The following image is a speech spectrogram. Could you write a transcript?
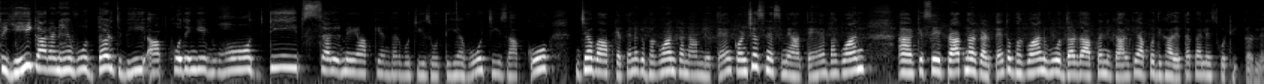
तो यही कारण है, वो दर्द भी आप खो देंगे। बहुत डीप सेल में आपके अंदर वो चीज़ होती है, वो चीज़ आपको जब आप कहते हैं ना कि भगवान का नाम लेते हैं कॉन्शियसनेस में आते हैं, भगवान किसे प्रार्थना करते हैं तो भगवान वो दर्द आपका निकाल के आपको दिखा देता है, पहले इसको ठीक कर ले।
